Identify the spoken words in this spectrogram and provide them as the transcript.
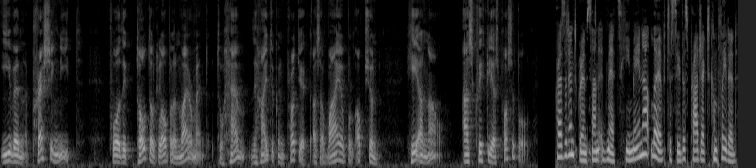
even a pressing need, for the total global environment to have the hydrogen project as a viable option here and now, as quickly as possible? President Grimsson admits he may not live to see this project completed.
